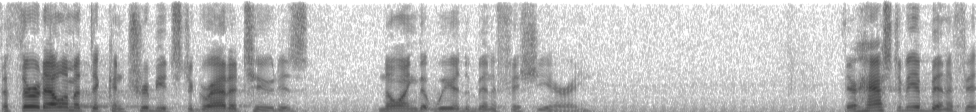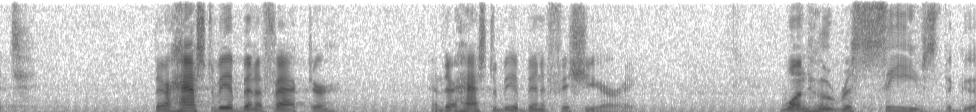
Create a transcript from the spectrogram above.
The third element that contributes to gratitude is knowing that we are the beneficiary. There has to be a benefit, there has to be a benefactor, and there has to be a beneficiary. One who receives the good.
